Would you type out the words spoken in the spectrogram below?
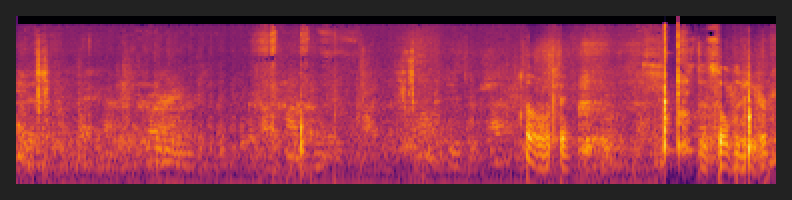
Oh, okay. It's sold it here.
